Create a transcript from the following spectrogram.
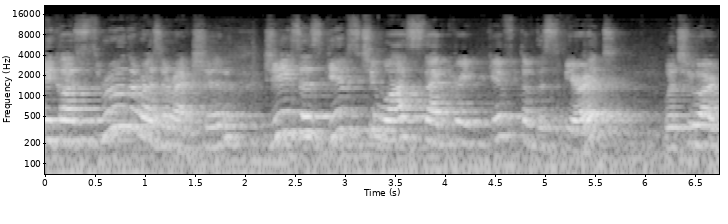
Because through the resurrection, Jesus gives to us that great gift of the Spirit, which you are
